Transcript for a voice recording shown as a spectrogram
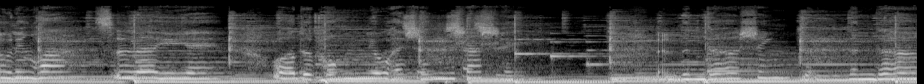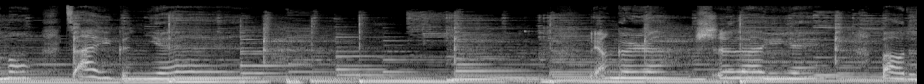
旧电话撕了一页，我的朋友还剩下谁？冷冷的心，冷冷的梦在哽咽。两个人湿了一夜，抱得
